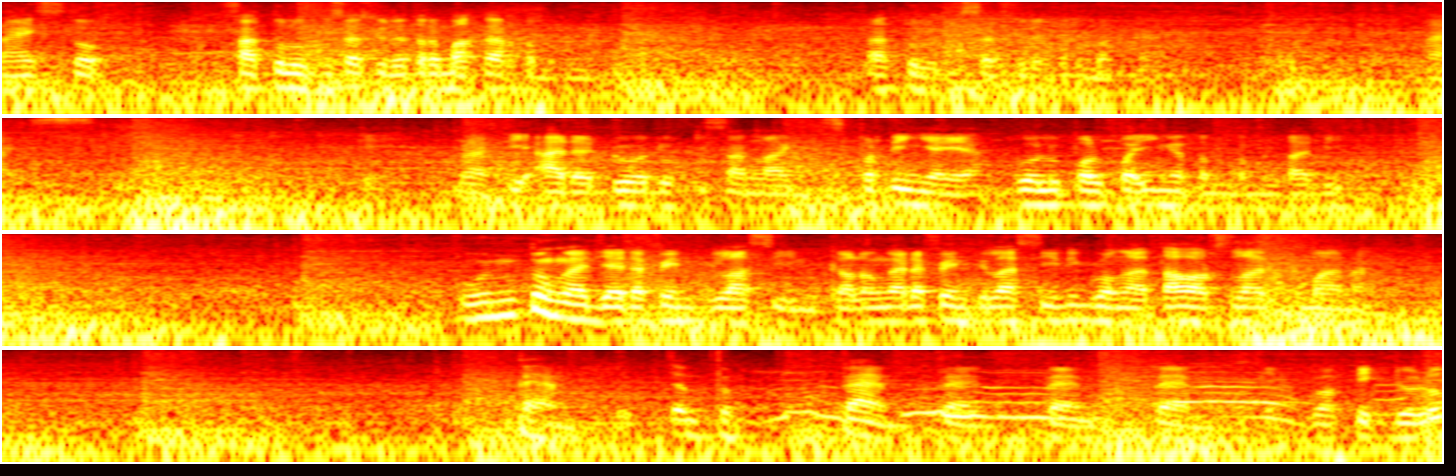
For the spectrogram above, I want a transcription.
nice, toh. Satu lukisan sudah terbakar, teman-teman. Satu lukisan sudah terbakar. Nice. Oke, berarti ada dua lukisan lagi. Sepertinya ya. Gue lupa-lupa ingat, teman-teman tadi. Untung aja ada ventilasi ini. Kalau nggak ada ventilasi ini, gue nggak tahu harus lari ke mana. Bam, bam, bam, bam, bam, bam. Oke, gue pick dulu.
